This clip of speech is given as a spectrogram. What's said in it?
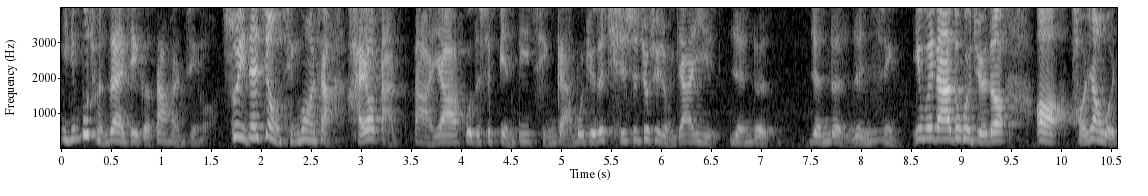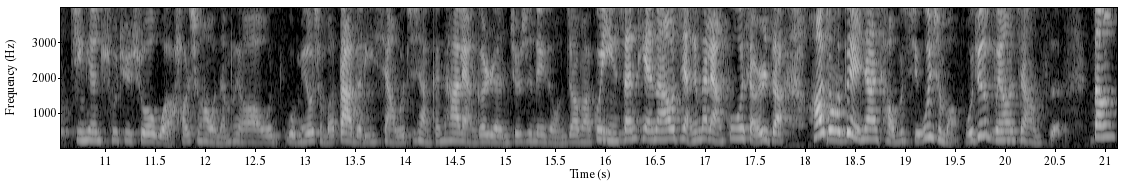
已经不存在这个大环境了，所以在这种情况下还要打打压或者是贬低情感，我觉得其实就是一种压抑人的人的人性，因为大家都会觉得哦，好像我今天出去说我好喜欢我男朋友啊，我我没有什么大的理想，我只想跟他两个人就是那种你知道吗？归隐山田啊，我只想跟他俩过个小日子啊，好像就会被人家瞧不起。为什么？我觉得不要这样子。当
